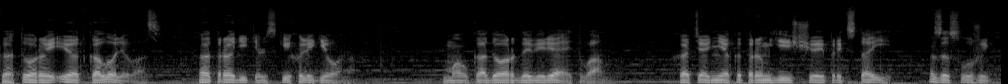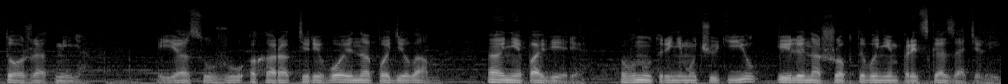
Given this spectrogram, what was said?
которые и откололи вас от родительских легионов. Малкадор доверяет вам, хотя некоторым еще и предстоит заслужить тоже от меня. Я сужу о характере воина по делам, а не по вере, внутреннему чутью или нашептыванием предсказателей.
